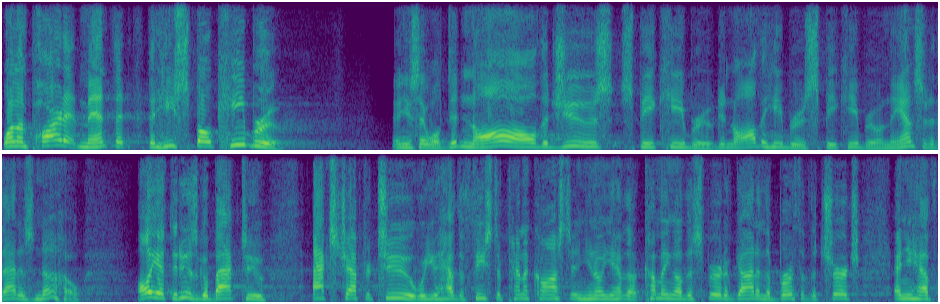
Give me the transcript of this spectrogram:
Well, in part it meant that, that he spoke Hebrew. And you say, well, didn't all the Jews speak Hebrew? Didn't all the Hebrews speak Hebrew? And the answer to that is no. All you have to do is go back to Acts chapter 2, where you have the Feast of Pentecost and, you know, you have the coming of the Spirit of God and the birth of the church. And you have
